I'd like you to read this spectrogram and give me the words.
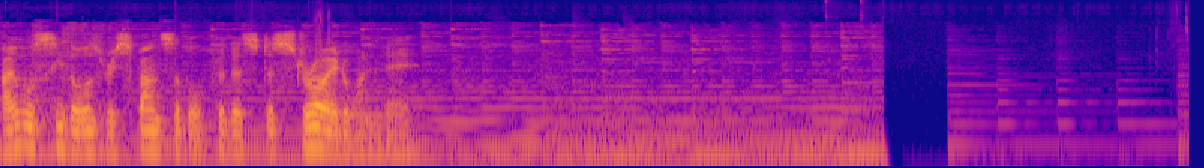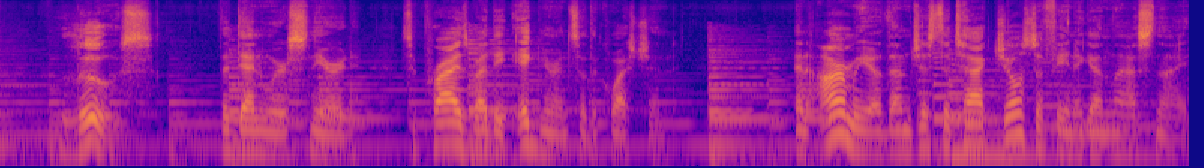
I will see those responsible for this destroyed one day. Loose, the Denweir sneered, surprised by the ignorance of the question. An army of them just attacked Josephine again last night.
